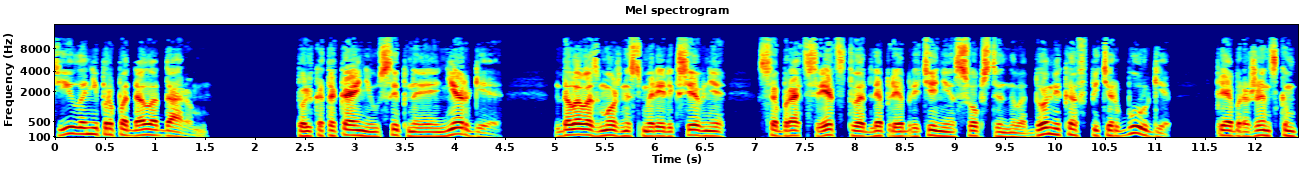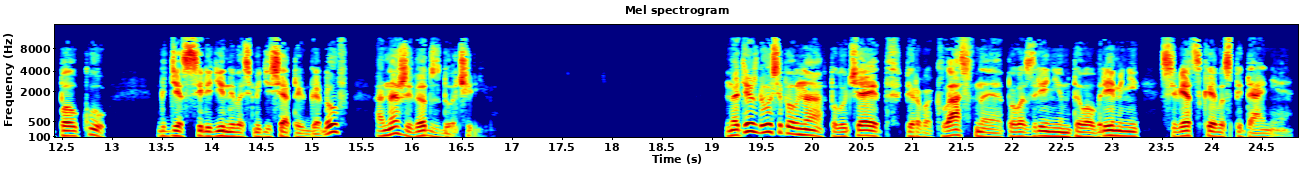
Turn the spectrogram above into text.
сила не пропадала даром. Только такая неусыпная энергия дала возможность Марии Алексеевне собрать средства для приобретения собственного домика в Петербурге, в Преображенском полку, где с середины 80-х годов она живет с дочерью. Надежда Осиповна получает первоклассное, по воззрениям того времени, светское воспитание.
